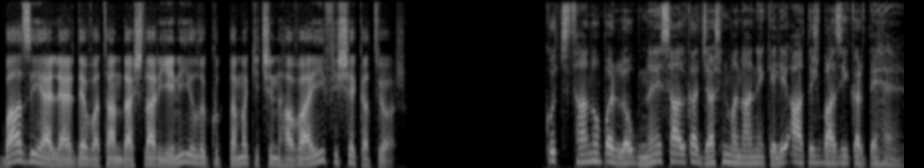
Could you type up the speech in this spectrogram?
Bazı yerlerde vatandaşlar yeni yılı kutlamak için havai fişek atıyor. कुछ स्थानों पर लोग नए साल का जश्न मनाने के लिए आतिशबाजी करते हैं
